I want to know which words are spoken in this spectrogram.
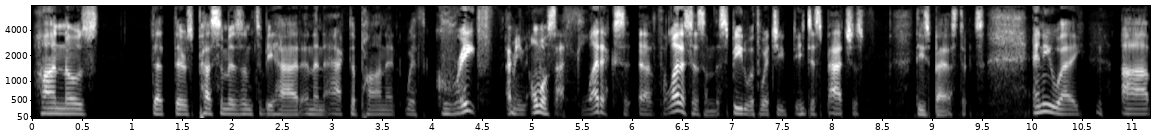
Han knows that there's pessimism to be had and then act upon it with great, I mean, almost athletics, athleticism, the speed with which he, he dispatches these bastards. Anyway, uh,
